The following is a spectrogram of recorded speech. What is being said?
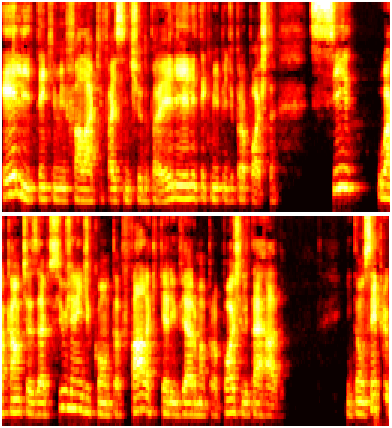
ele tem que me falar que faz sentido para ele e ele tem que me pedir proposta. Se o account executive, se o gerente de conta fala que quer enviar uma proposta, ele está errado. Então, eu sempre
